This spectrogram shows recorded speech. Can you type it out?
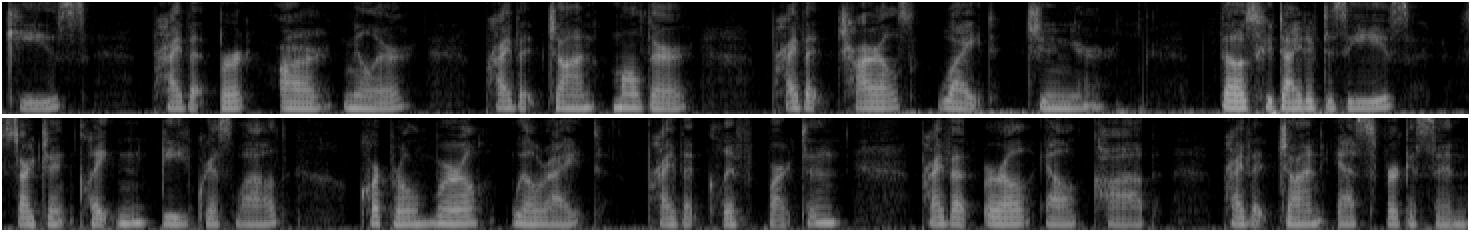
Keys, Private Bert R. Miller, Private John Mulder, Private Charles White, Jr. Those who died of disease Sergeant Clayton B. Griswold, Corporal Merle Willwright, Private Cliff Barton, Private Earl L. Cobb, Private John S. Ferguson,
